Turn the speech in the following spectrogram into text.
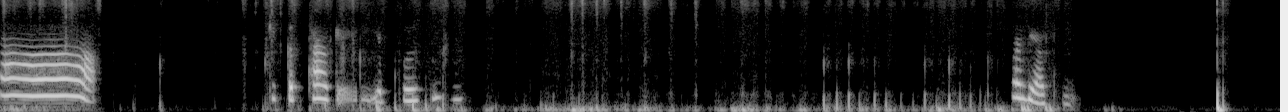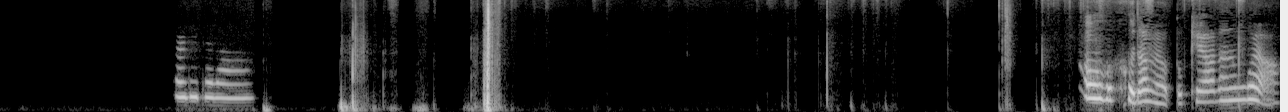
아! 깨끗하게 예쁘게. 빨리 하기. 빨리 되라. 어, 그 다음에 어떻게 하라는 거야?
